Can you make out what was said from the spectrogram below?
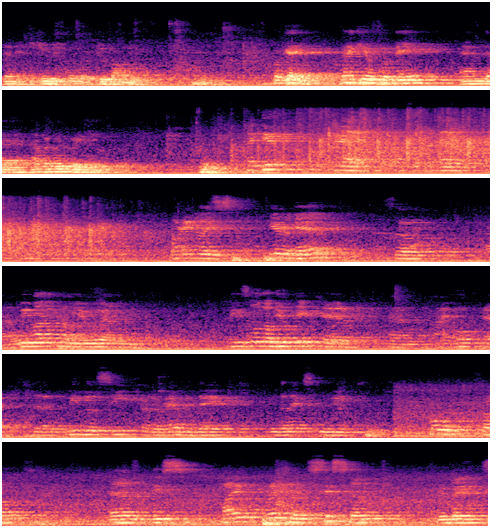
then it's too, too long. Okay, thank you for being and uh, have a good weekend. Thank you. Yeah. Uh, Marino is here again, so uh, we welcome you and please all of you take care and I hope that uh, we will see each other every day in the next two weeks. Hold front and this high pressure system remains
